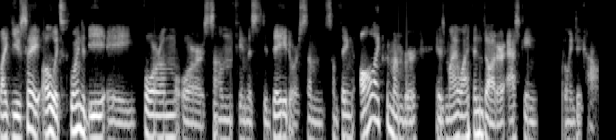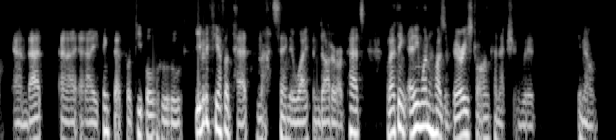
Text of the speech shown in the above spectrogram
like you say, oh, it's going to be a forum or some famous debate or some something. All I can remember is my wife and daughter asking, going to come, and that and I, and I think that for people who, even if you have a pet, I'm not saying their wife and daughter are pets, but I think anyone who has a very strong connection with, you know,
